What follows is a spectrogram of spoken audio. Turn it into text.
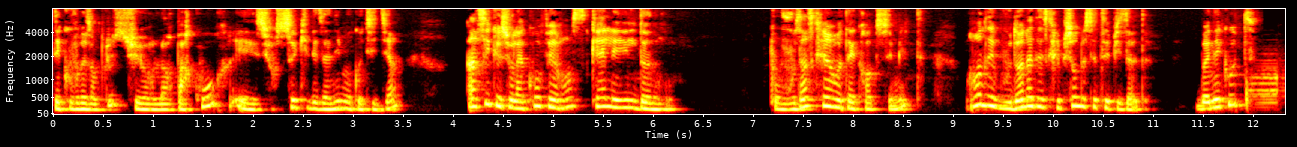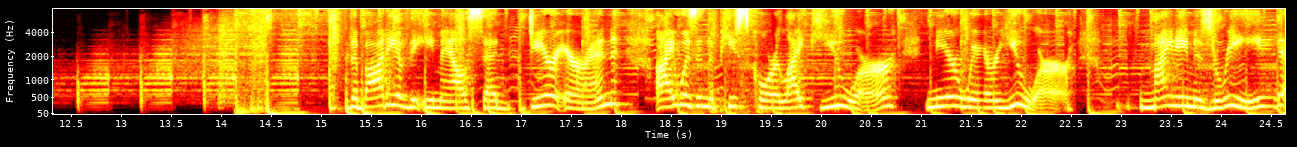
Découvrez en plus sur leur parcours et sur ceux qui les animent au quotidien, ainsi que sur la conférence qu'elles et ils donneront. Pour vous inscrire au Tech Rock Summit, rendez-vous dans la description de cet épisode. Bonne écoute! The body of the email said Dear Erin, I was in the Peace Corps like you were, near where you were. My name is Reed.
